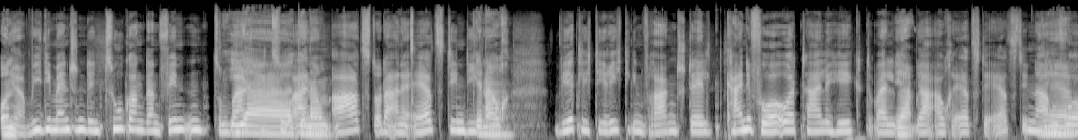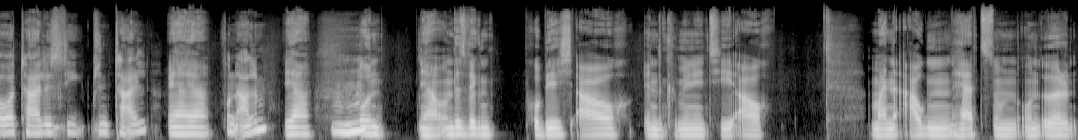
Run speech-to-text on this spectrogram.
Und ja, wie die Menschen den Zugang dann finden, zum Beispiel ja, zu genau. einem Arzt oder einer Ärztin, die genau. auch wirklich die richtigen Fragen stellt, keine Vorurteile hegt, weil ja, ja auch Ärzte, Ärztinnen haben Vorurteile, sie sind Teil von allem. Ja, mhm. und, ja, und deswegen probiere ich auch in der Community auch meine Augen, Herz und, und Ohren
